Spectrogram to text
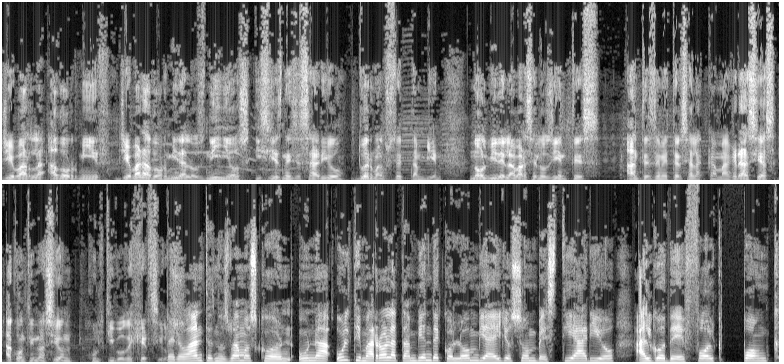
llevarla a dormir, llevar a dormir a los niños y si es necesario, duerma usted también. No olvide lavarse los dientes antes de meterse a la cama. Gracias. A continuación, cultivo de ejercicios. Pero antes nos vamos con una última rola también de Colombia. Ellos son Bestiario, algo de folk punk.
